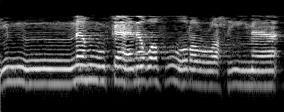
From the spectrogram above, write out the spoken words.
إنه كان غفورا رحيما.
